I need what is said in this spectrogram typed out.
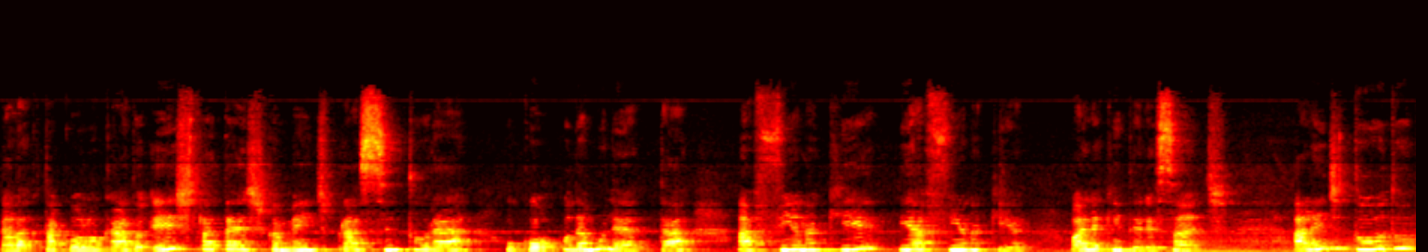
ela está colocada estrategicamente para cinturar o corpo da mulher, tá? Afina aqui e afina aqui. Olha que interessante. Além de tudo,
